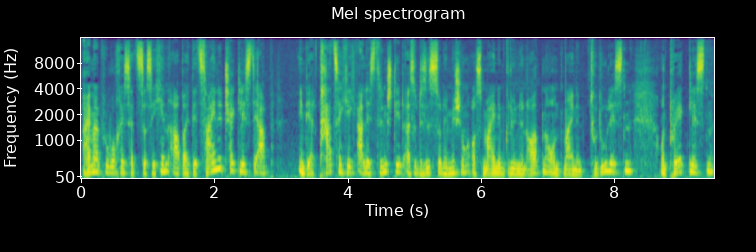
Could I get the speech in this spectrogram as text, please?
einmal pro Woche setzt er sich hin, arbeitet seine Checkliste ab, in der tatsächlich alles drinsteht. Also das ist so eine Mischung aus meinem grünen Ordner und meinen To-Do-Listen und Projektlisten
